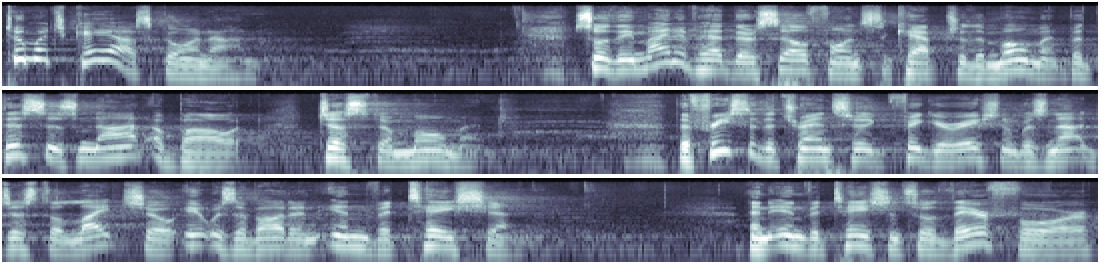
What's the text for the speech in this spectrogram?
Too much chaos going on. So they might have had their cell phones to capture the moment, but this is not about just a moment. The Feast of the Transfiguration was not just a light show, it was about an invitation. An invitation. So, therefore,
